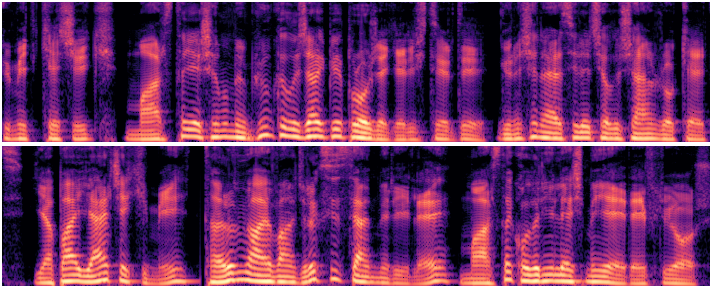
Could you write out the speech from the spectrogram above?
Ümit Keçik, Mars'ta yaşamı mümkün kılacak bir proje geliştirdi. Güneş enerjisiyle çalışan roket, yapay yer çekimi, tarım ve hayvancılık sistemleriyle Mars'ta kolonileşmeyi hedefliyor.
